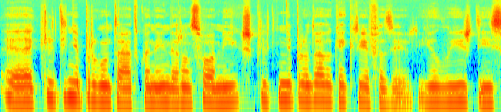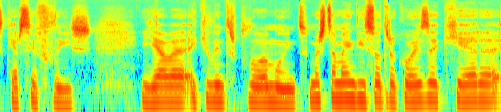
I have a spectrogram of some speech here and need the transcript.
uh, que lhe tinha perguntado, quando ainda eram só amigos, que lhe tinha perguntado o que é que queria fazer. E o Luís disse, quer ser feliz. E ela, aquilo interpelou-a muito. Mas também disse outra coisa, que era,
